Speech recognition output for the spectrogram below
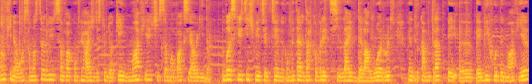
în fine, o să mă strădui să-mi fac un FH destul de ok în mafie și să mă bag să iau lider. Bă, scrieți și mie în secțiunea de comentarii dacă vreți live de la War-uri, pentru că am intrat pe, uh, pe Bihud în mafie,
